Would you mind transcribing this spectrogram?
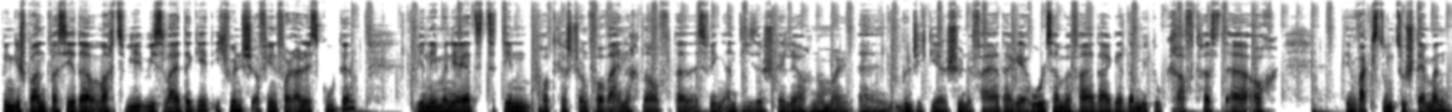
bin gespannt, was ihr da macht, wie es weitergeht. Ich wünsche auf jeden Fall alles Gute. Wir nehmen ja jetzt den Podcast schon vor Weihnachten auf. Deswegen an dieser Stelle auch nochmal äh, wünsche ich dir schöne Feiertage, erholsame Feiertage, damit du Kraft hast, äh, auch den Wachstum zu stemmen,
